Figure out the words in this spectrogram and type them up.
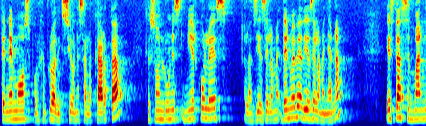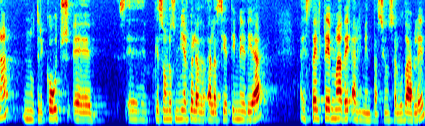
Tenemos, por ejemplo, Adicciones a la Carta, que son lunes y miércoles a las 10 de la de 9 a 10 de la mañana. Esta semana, NutriCoach, eh, eh, que son los miércoles a las 7 y media, está el tema de alimentación saludable.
